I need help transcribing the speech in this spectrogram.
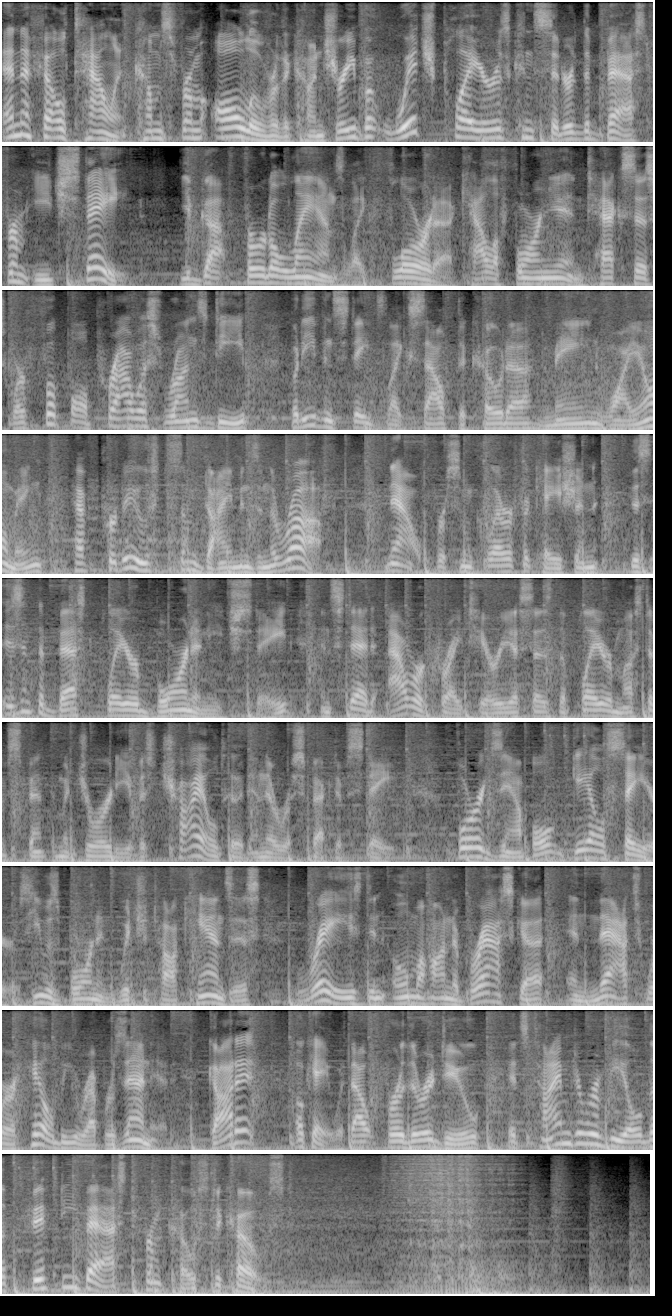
NFL talent comes from all over the country, but which player is considered the best from each state? You've got fertile lands like Florida, California, and Texas where football prowess runs deep, but even states like South Dakota, Maine, Wyoming have produced some diamonds in the rough. Now, for some clarification, this isn't the best player born in each state. Instead, our criteria says the player must have spent the majority of his childhood in their respective state. For example, Gale Sayers. He was born in Wichita, Kansas, raised in Omaha, Nebraska, and that's where he'll be represented. Got it? Okay, without further ado, it's time to reveal the 50 best from coast to coast.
